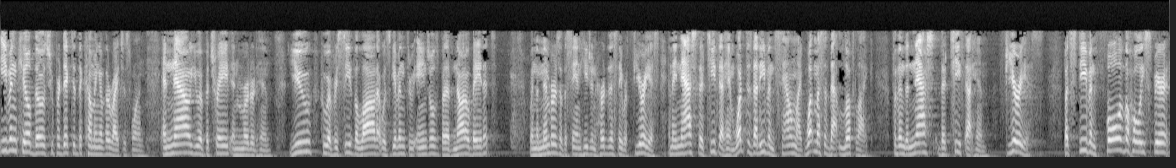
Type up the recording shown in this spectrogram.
even killed those who predicted the coming of the righteous one. And now you have betrayed and murdered him. You who have received the law that was given through angels but have not obeyed it. When the members of the Sanhedrin heard this, they were furious and they gnashed their teeth at him. What does that even sound like? What must have that looked like for them to gnash their teeth at him? Furious. But Stephen, full of the Holy Spirit,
